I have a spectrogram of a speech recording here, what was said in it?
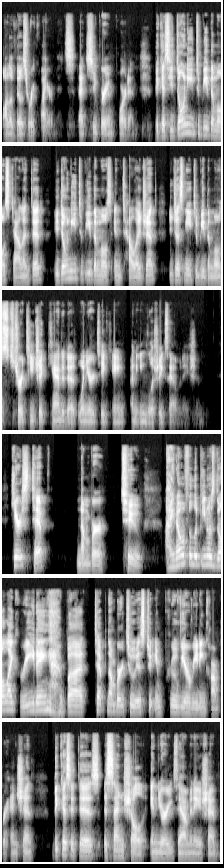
all of those requirements. That's super important because you don't need to be the most talented, you don't need to be the most intelligent, you just need to be the most strategic candidate when you're taking an English examination. Here's tip number two. I know Filipinos don't like reading, but tip number two is to improve your reading comprehension because it is essential in your examination.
